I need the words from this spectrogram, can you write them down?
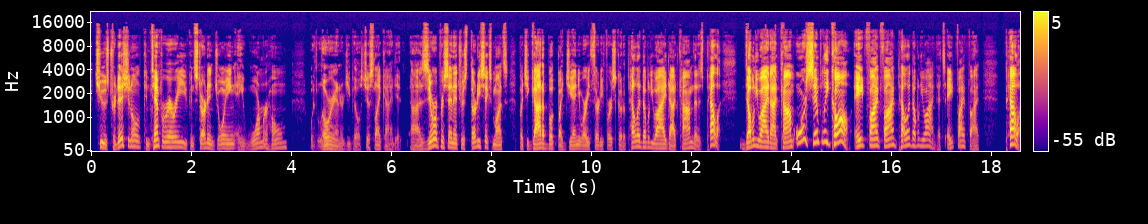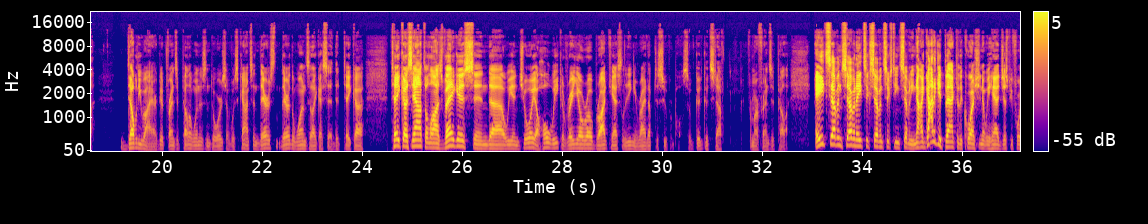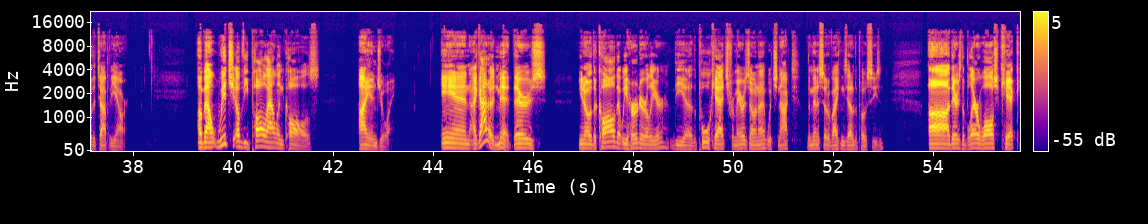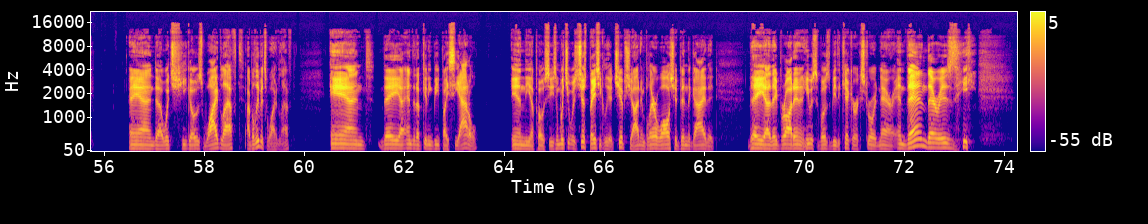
Choose traditional, contemporary. You can start enjoying a warmer home with lower energy bills, just like I did. Uh, 0% interest, 36 months, but you got to book by January 31st. Go to PellaWI.com. That is PellaWI.com or simply call 855 Pella WI. That's 855 Pella WI, our good friends at Pella Windows and Doors of Wisconsin. There's they're the ones, like I said, that take uh, take us out to Las Vegas, and uh, we enjoy a whole week of Radio Row broadcast leading you right up to Super Bowl. So good, good stuff from our friends at Pella. 877 867 1670. Now, I got to get back to the question that we had just before the top of the hour about which of the Paul Allen calls I enjoy. And I got to admit, there's you know, the call that we heard earlier, the uh, the Poole catch from Arizona, which knocked the Minnesota Vikings out of the postseason. Uh, there's the Blair Walsh kick, and uh, which he goes wide left. I believe it's wide left, and they uh, ended up getting beat by Seattle in the uh, postseason, which it was just basically a chip shot. And Blair Walsh had been the guy that they uh, they brought in, and he was supposed to be the kicker extraordinaire. And then there is the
